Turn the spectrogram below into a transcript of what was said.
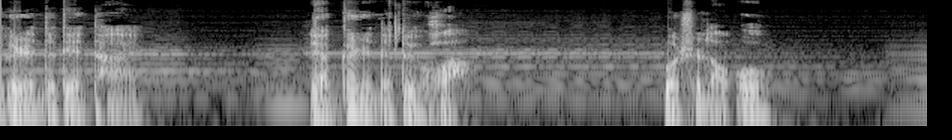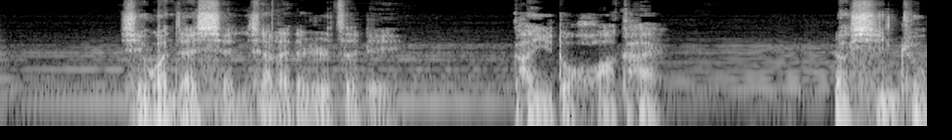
个人的电台，两个人的对话。我是老欧，喜欢在闲下来的日子里看一朵花开，让心中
